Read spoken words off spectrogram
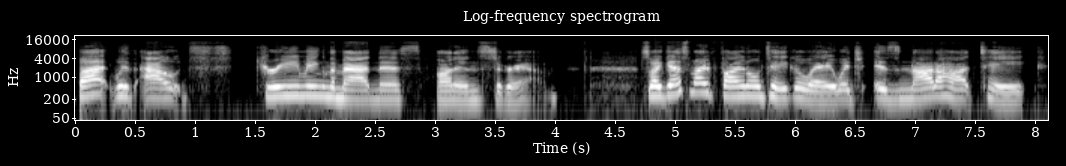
but without streaming the madness on Instagram. So I guess my final takeaway, which is not a hot take,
